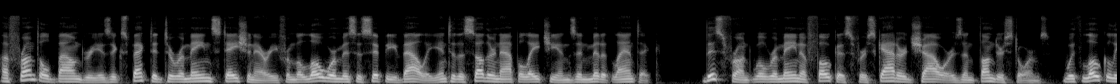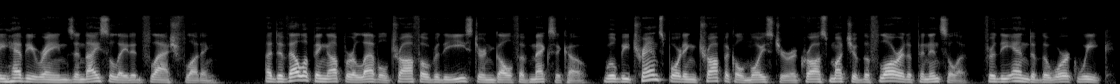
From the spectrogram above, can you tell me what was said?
A frontal boundary is expected to remain stationary from the lower Mississippi Valley into the southern Appalachians and mid-Atlantic. This front will remain a focus for scattered showers and thunderstorms, with locally heavy rains and isolated flash flooding. A developing upper-level trough over the eastern Gulf of Mexico will be transporting tropical moisture across much of the Florida peninsula for the end of the work week.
